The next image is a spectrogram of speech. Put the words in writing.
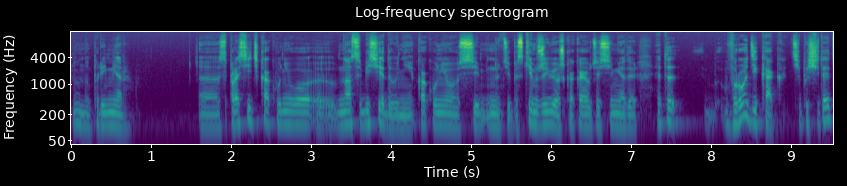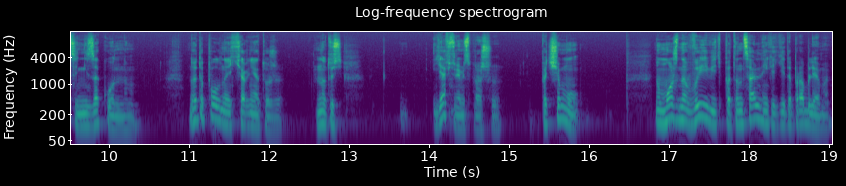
ну, например, Э, спросить, как у него э, на собеседовании, как у него, ну, типа, с кем живешь, какая у тебя семья, это вроде как, типа, считается незаконным. Но это полная херня тоже. Ну, то есть, я все время спрашиваю, почему? Ну, можно выявить потенциальные какие-то проблемы.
